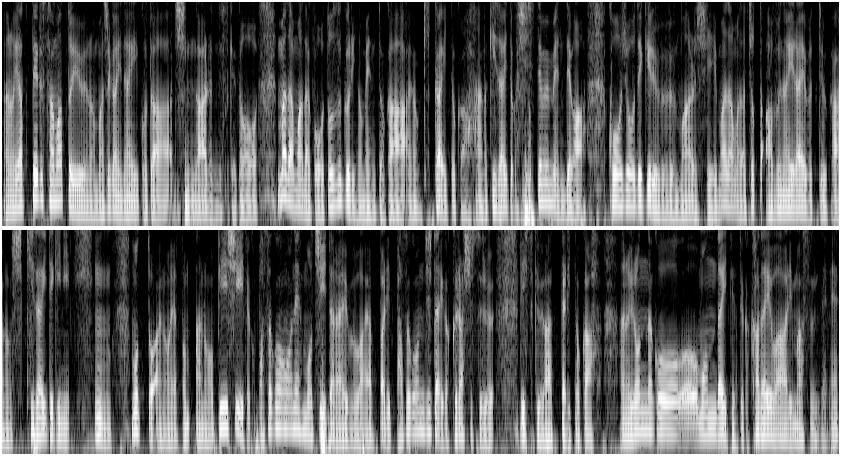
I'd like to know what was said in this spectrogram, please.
あの、やってる様というのは間違いないことは自信があるんですけど、まだまだこう音作りの面とか、あの、機械とか、あの、機材とかシステム面では向上できる部分もあるし、まだまだちょっと危ないライブっていうか、あの、機材的にに、うん、もっとあの、やっぱあの、PC というかパソコンをね、用いたライブはやっぱりパソコン自体がクラッシュするリスクがあったりとか、あの、いろんなこう、問題点というか課題はありますんでね、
